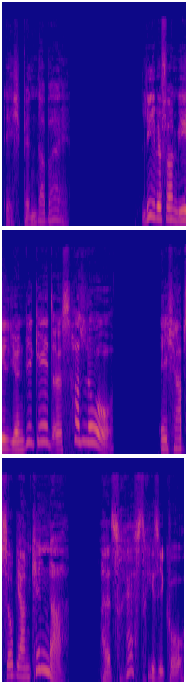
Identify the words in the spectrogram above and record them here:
ich bin dabei. Liebe Familien, wie geht es? Hallo! Ich hab so gern Kinder als Restrisiko.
